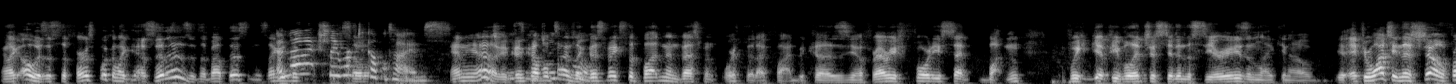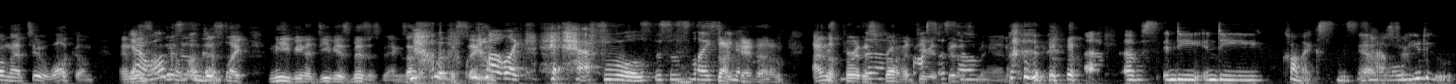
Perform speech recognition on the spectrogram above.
They're like, oh, is this the first book? I'm like, yes, it is. It's about this and the second and book. that actually worked So- a couple times. And yeah, Which a good couple times. Like this makes the button investment worth it, I find, because you know, for every forty cent button, if we could get people interested in the series and like you know, if you're watching this show from that too, welcome. And Yeah, this, welcome, this isn't welcome. just like me being a devious businessman, because I'm the furthest thing. not like fools. This is like Suck you know, it, um, I'm the furthest the from a devious process of- businessman. of indie indie comics. This is Yeah, how that's you do. you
